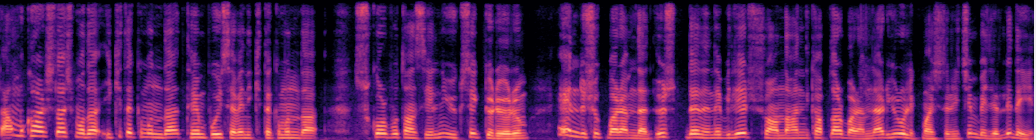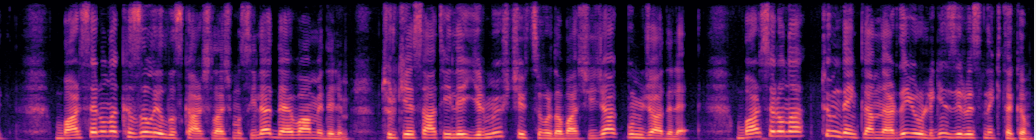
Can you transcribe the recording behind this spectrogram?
Ben bu karşılaşmada iki takımın da tempoyu seven iki takımın da skor potansiyelini yüksek görüyorum. En düşük baremden üst denenebilir. Şu anda handikaplar baremler Euroleague maçları için belirli değil. Barcelona Kızıl Yıldız karşılaşmasıyla devam edelim. Türkiye saatiyle 23.00'da başlayacak bu mücadele. Barcelona tüm denklemlerde Euroleague'in zirvesindeki takım.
